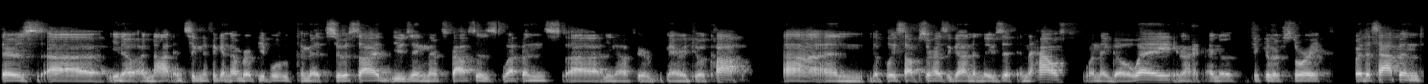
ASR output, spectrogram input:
There's, uh, you know, a not insignificant number of people who commit suicide using their spouse's weapons. Uh, you know, if you're married to a cop, uh, and the police officer has a gun and leaves it in the house when they go away. You know, I, I, know a particular story where this happened,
